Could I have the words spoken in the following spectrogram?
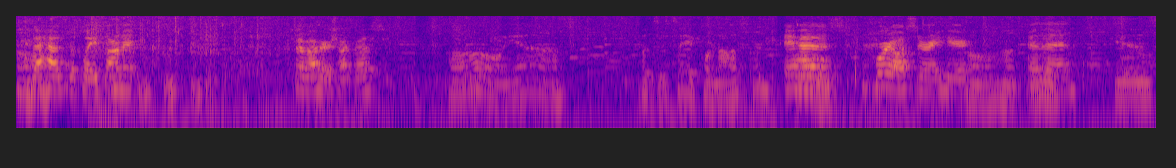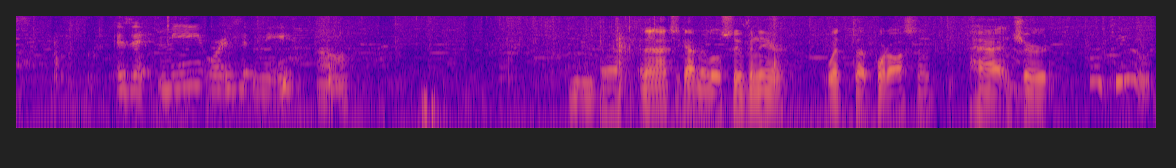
oh. has the place on it. So I bought her a shot glass. Oh, yeah. What's it say, Port Austin? It has oh. Port Austin right here. Oh, huh. And then, is, is it me or is it me? oh, Yeah. And then I just got me a little souvenir with the Port Austin hat and shirt. oh, cute.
